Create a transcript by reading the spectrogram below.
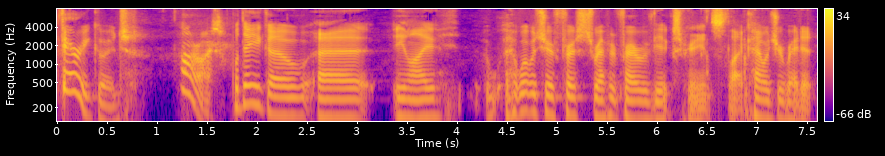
Very good. All right. Well, there you go, uh, Eli. What was your first rapid fire review experience like? How would you rate it?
